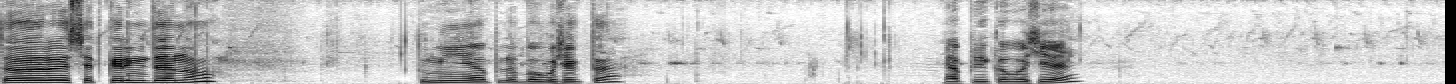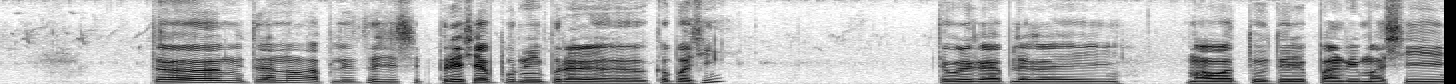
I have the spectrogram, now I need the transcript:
तर शेतकरी मित्रांनो तुम्ही आपलं बघू शकता. ही आपली कपाशी आहे. तर मित्रांनो आपली तशी फ्रेश आहे पूर्ण प्र पुरा कपाशी. तेवढे काय आपल्या काय मावा तुरतुरे पांढरी माशी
